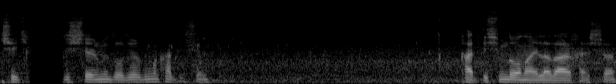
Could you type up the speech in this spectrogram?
çekilişlerimiz olacak değil mi kardeşim? Kardeşim de onayladı arkadaşlar.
